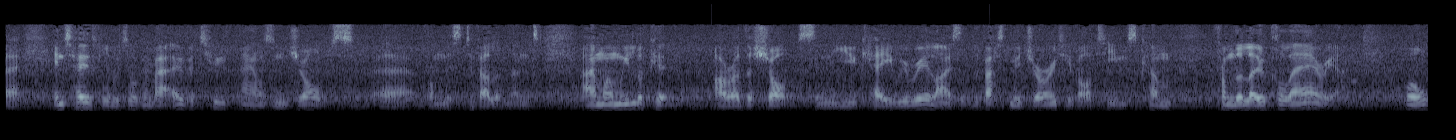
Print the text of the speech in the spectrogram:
Uh, in total, we're talking about over 2,000 jobs uh, from this development. And when we look at our other shops in the UK, we realise that the vast majority of our teams come from the local area. Well,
